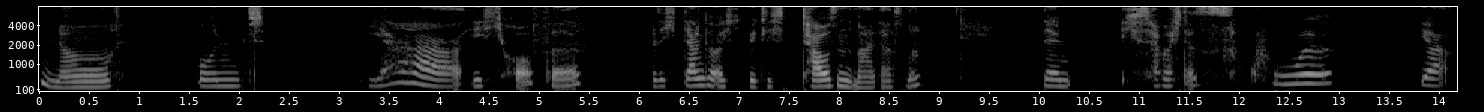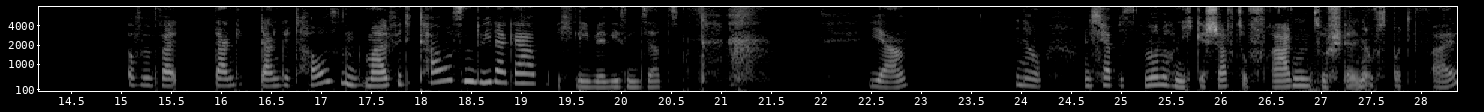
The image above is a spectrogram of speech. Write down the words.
genau. Und ja, ich hoffe, also ich danke euch wirklich tausendmal erstmal. Denn ich sage euch, das ist so cool. Ja, auf jeden Fall danke, danke tausendmal für die tausend Wiedergaben. Ich liebe diesen Satz. ja, genau. Und ich habe es immer noch nicht geschafft, so Fragen zu stellen auf Spotify.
